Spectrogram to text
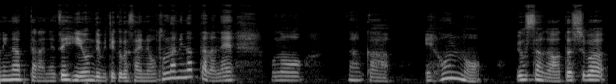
になったらね、ぜひ読んでみてくださいね。大人になったらね、この、なんか、絵本の良さが私は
